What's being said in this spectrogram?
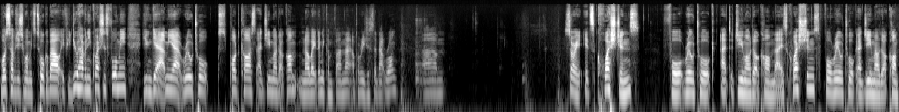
what subjects you want me to talk about. If you do have any questions for me, you can get at me at Real Talks Podcast at gmail.com. No, wait, let me confirm that. I probably just said that wrong. Um, sorry, it's questions for real talk at gmail.com. That is questions for real talk at gmail.com.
